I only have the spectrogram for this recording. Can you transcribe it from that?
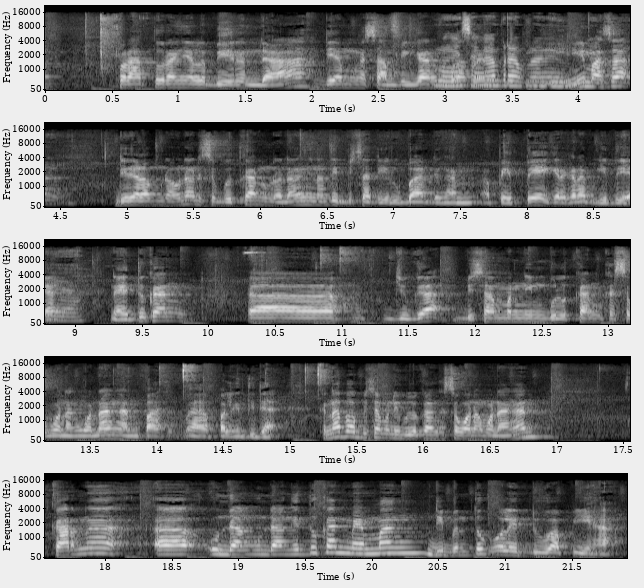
peraturannya lebih rendah, dia mengesampingkan Mengesampingkan peraturan peraturan tinggi. Ini masa di dalam undang-undang disebutkan undang-undangnya nanti bisa dirubah dengan PP kira-kira begitu ya. Iya. Nah itu kan eh, juga bisa menimbulkan kesewenang-wenangan eh, paling tidak. Kenapa bisa menimbulkan kesewenang-wenangan? Karena eh, undang-undang itu kan memang dibentuk oleh dua pihak,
